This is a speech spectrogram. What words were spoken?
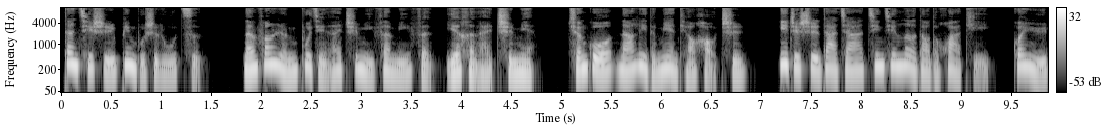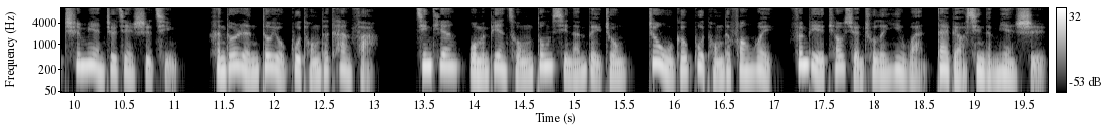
但其实并不是如此。南方人不仅爱吃米饭米粉，也很爱吃面。全国哪里的面条好吃，一直是大家津津乐道的话题。关于吃面这件事情，很多人都有不同的看法。今天我们便从东西南北中这五个不同的方位，分别挑选出了一碗代表性的面食，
